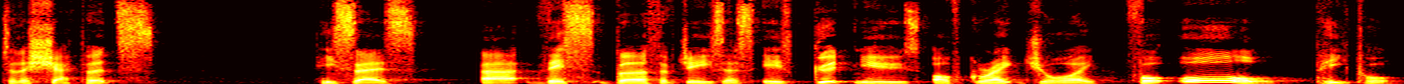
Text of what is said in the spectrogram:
to the shepherds? He says, uh, This birth of Jesus is good news of great joy for all people.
